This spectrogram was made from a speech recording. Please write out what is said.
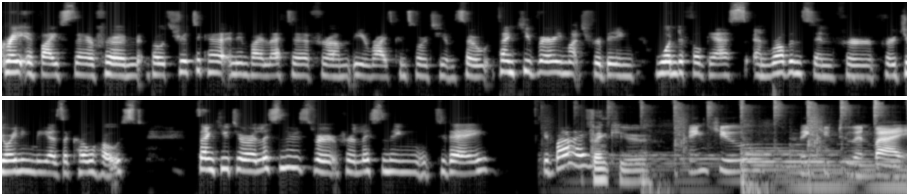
great advice there from both Shrutika and Inviolata from the Arise Consortium. So thank you very much for being wonderful guests and Robinson for, for joining me as a co-host. Thank you to our listeners for, for listening today. Goodbye. Thank you. Thank you. Thank you too and bye.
